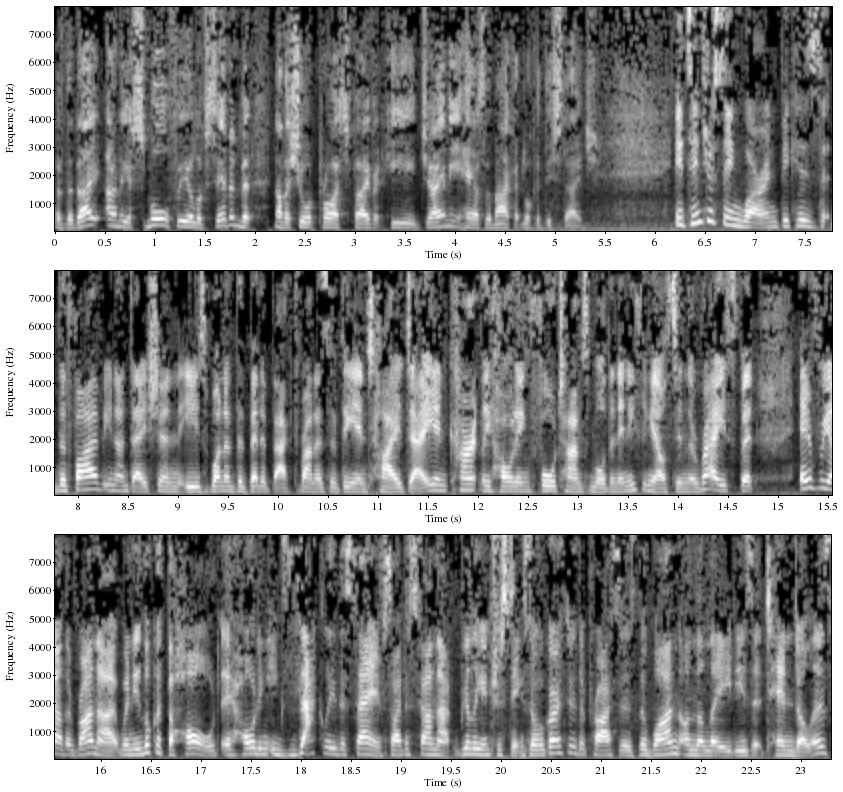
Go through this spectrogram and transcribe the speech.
of the day. Only a small field of seven, but another short price favourite here. Jamie, how's the market look at this stage? It's interesting, Warren, because the five inundation is one of the better backed runners of the entire day and currently holding four times more than anything else in the race. But every other runner, when you look at the hold, they're holding exactly the same. So I just found that really interesting. So we'll go through the prices. The one on the lead is at $10.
